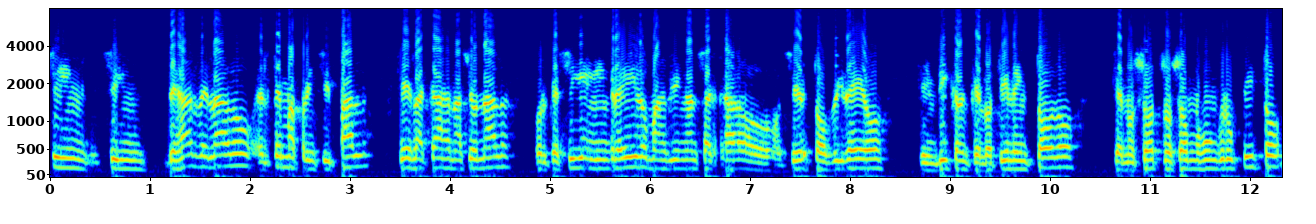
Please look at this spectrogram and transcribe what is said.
sin, sin dejar de lado el tema principal, que es la Caja Nacional, porque siguen ingreídos, más bien han sacado ciertos videos que indican que lo tienen todo, que nosotros somos un grupito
